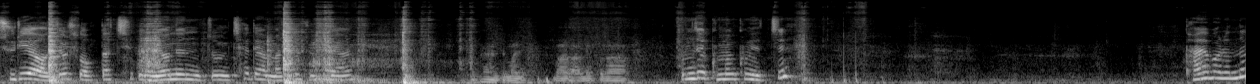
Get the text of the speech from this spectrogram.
줄이야 어쩔 수 없다 치고 면은 좀 최대한 맞춰주세요. 나한테 많이 말안 했구나. 언제 그만큼 했지? 다 해버렸네?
